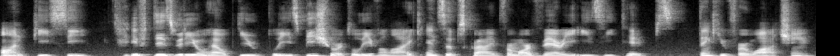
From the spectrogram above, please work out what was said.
on PC. If this video helped you, please be sure to leave a like and subscribe for more very easy tips. Thank you for watching.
